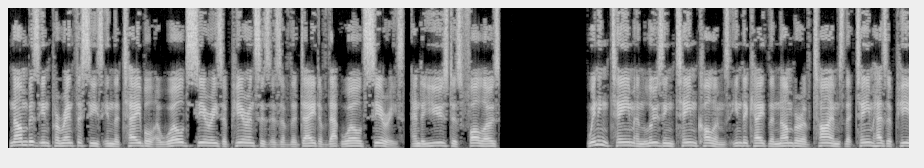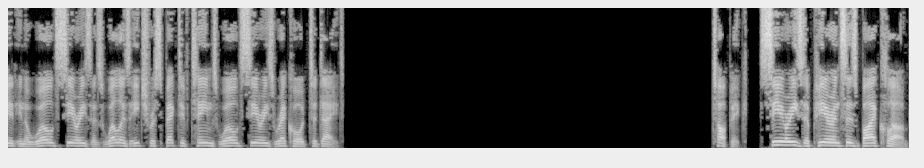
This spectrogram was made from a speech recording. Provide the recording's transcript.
Numbers in parentheses in the table are World Series appearances as of the date of that World Series, and are used as follows Winning team and losing team columns indicate the number of times that team has appeared in a World Series as well as each respective team's World Series record to date. Topic Series appearances by club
